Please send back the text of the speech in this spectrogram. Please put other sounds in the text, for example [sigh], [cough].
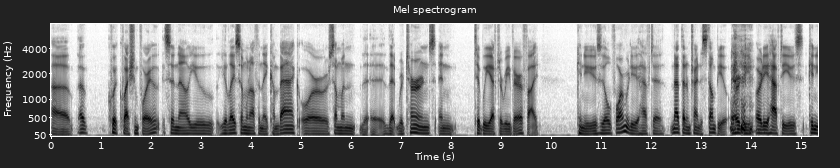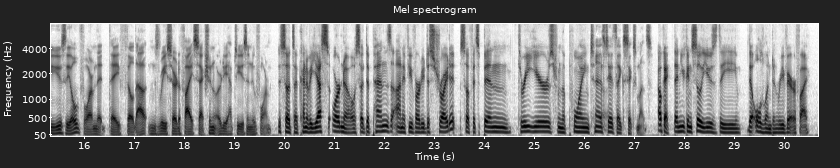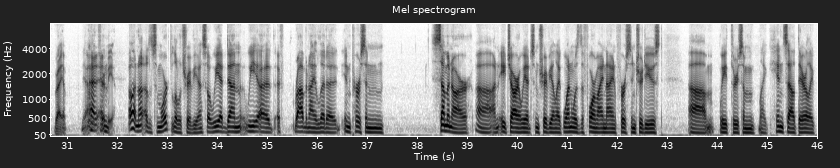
Uh, a quick question for you. So now you you lay someone off and they come back, or someone th- that returns and typically you have to re-verify. Can you use the old form, or do you have to? Not that I'm trying to stump you, or do you, [laughs] or do you have to use? Can you use the old form that they filled out and recertify section, or do you have to use a new form? So it's a kind of a yes or no. So it depends on if you've already destroyed it. So if it's been three years from the point, Uh, say it's like six months. okay, then you can still use the the old one and re-verify. Right. Yeah, Little and- and- oh, and some more little trivia. So we had done we uh, if Rob and I led a in-person seminar uh, on HR, and we had some trivia like when was the Form I nine first introduced. Um, we threw some like hints out there, like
